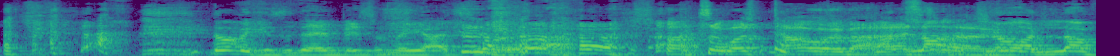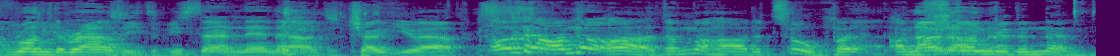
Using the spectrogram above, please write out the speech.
Not because of them, but it's for me. I'd, I had so much power in my I'd hands. love, you know, I'd love Ronda Rousey to be standing there now to choke you out. Oh no, I'm not hard. I'm not hard at all. But I'm No, no, stronger no. than them.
